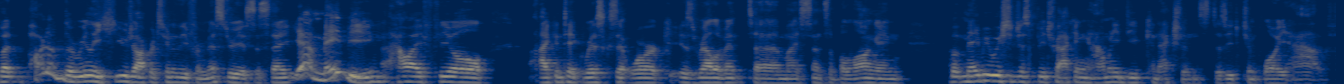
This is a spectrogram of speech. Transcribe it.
But part of the really huge opportunity for mystery is to say, yeah, maybe how I feel I can take risks at work is relevant to my sense of belonging. But maybe we should just be tracking how many deep connections does each employee have.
